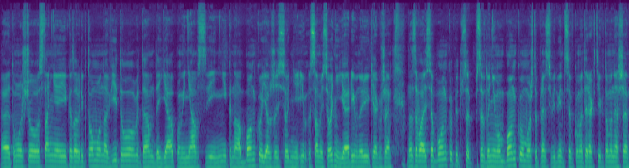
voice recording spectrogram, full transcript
е, тому що останнє я її казав рік тому на відео, там, де я поміняв свій нік на Бонко. Я вже сьогодні, і саме сьогодні, я рівно рік, як вже називаюся Бонко під псевдонімом Бонко. Можете, в принципі, відмітитися в коментарях ті, хто мене ще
